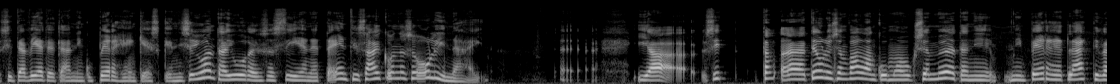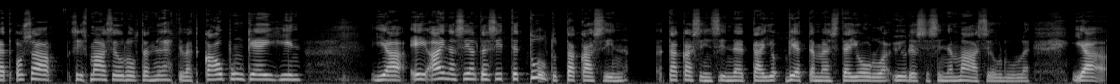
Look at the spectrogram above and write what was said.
sitä vietetään niin kuin perheen kesken, niin se juontaa juurensa siihen, että entisaikoina se oli näin. Ja sitten teollisen vallankumouksen myötä niin, niin perheet lähtivät, osa siis maaseudulta, ne lähtivät kaupunkeihin ja ei aina sieltä sitten tultu takaisin takaisin sinne tai viettämään sitä joulua yhdessä sinne maaseudulle. Ja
